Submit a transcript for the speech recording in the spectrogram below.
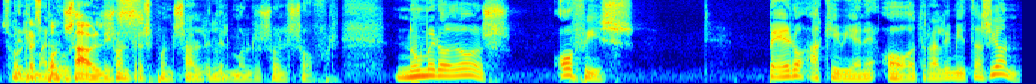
Son responsables. son responsables del mal uso del software. Número dos, Office. Pero aquí viene otra limitación,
